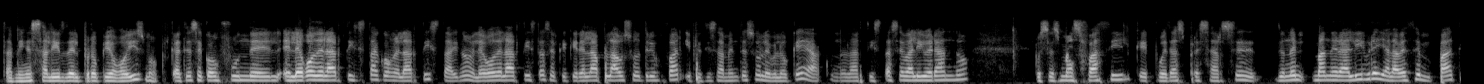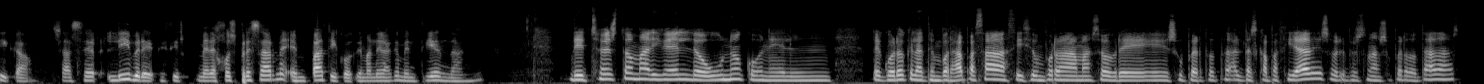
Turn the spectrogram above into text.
también es salir del propio egoísmo, porque a veces se confunde el, ego del artista con el artista, y no, el ego del artista es el que quiere el aplauso, triunfar, y precisamente eso le bloquea. Cuando el artista se va liberando, pues es más fácil que pueda expresarse de una manera libre y a la vez empática, o sea, ser libre, es decir, me dejo expresarme empático, de manera que me entiendan. De hecho, esto, Maribel, lo uno con el Recuerdo que la temporada pasada se hizo un programa sobre super altas capacidades, sobre personas superdotadas.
